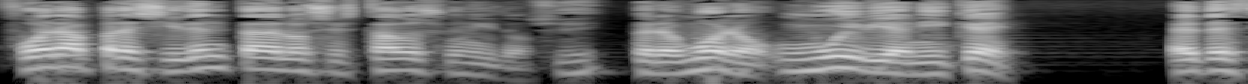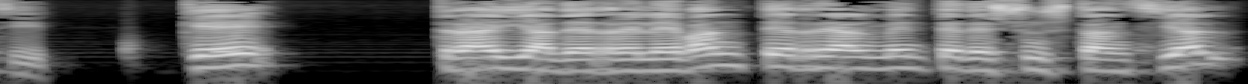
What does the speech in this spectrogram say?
fuera presidenta de los Estados Unidos. Pero bueno, muy bien, ¿y qué? Es decir, ¿qué traía de relevante realmente de sustancial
